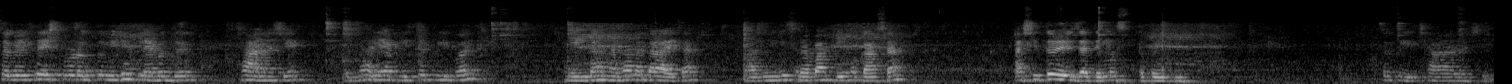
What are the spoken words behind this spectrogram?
सगळे फ्रेश प्रोडक्ट तुम्ही घेतल्याबद्दल. छान असे. झाली आपली चकली पण. एक दाणा झाला तळायचा. अजून दुसरा बाकी हो का असा. अशी तळली जाते मस्त पैकी चकली छान अशी.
